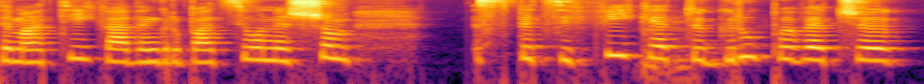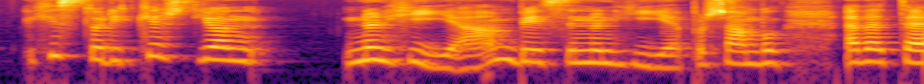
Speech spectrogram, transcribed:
tematika dhe në grupacione shumë specifike të grupeve që historikisht janë nën hije, mbesin nën hije, për shambull, edhe te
